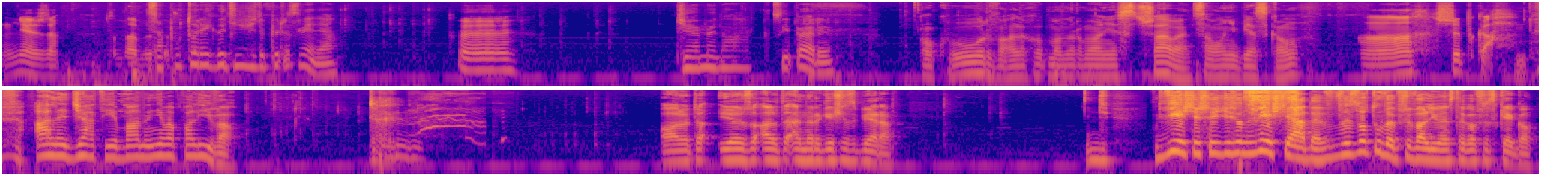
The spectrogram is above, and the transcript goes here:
Eee, Nieźle. To dobry. Za półtorej godziny się dopiero zmienia. Eee, Idziemy na sweepery. O kurwa, ale chłop ma normalnie strzałę, całą niebieską. A, szybka. Ale dziad jebany, nie ma paliwa. Ale to, Jezu, ale ta energia się zbiera. D- 260, 200 jadę, w złotówę przywaliłem z tego wszystkiego.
